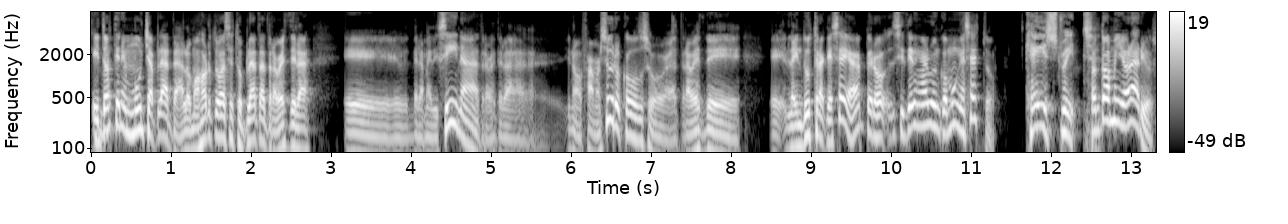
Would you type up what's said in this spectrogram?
y todos tienen mucha plata. A lo mejor tú haces tu plata a través de la, eh, de la medicina, a través de la you know, pharmaceuticals o a través de eh, la industria que sea, pero si tienen algo en común es esto. K Street. Son todos millonarios.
